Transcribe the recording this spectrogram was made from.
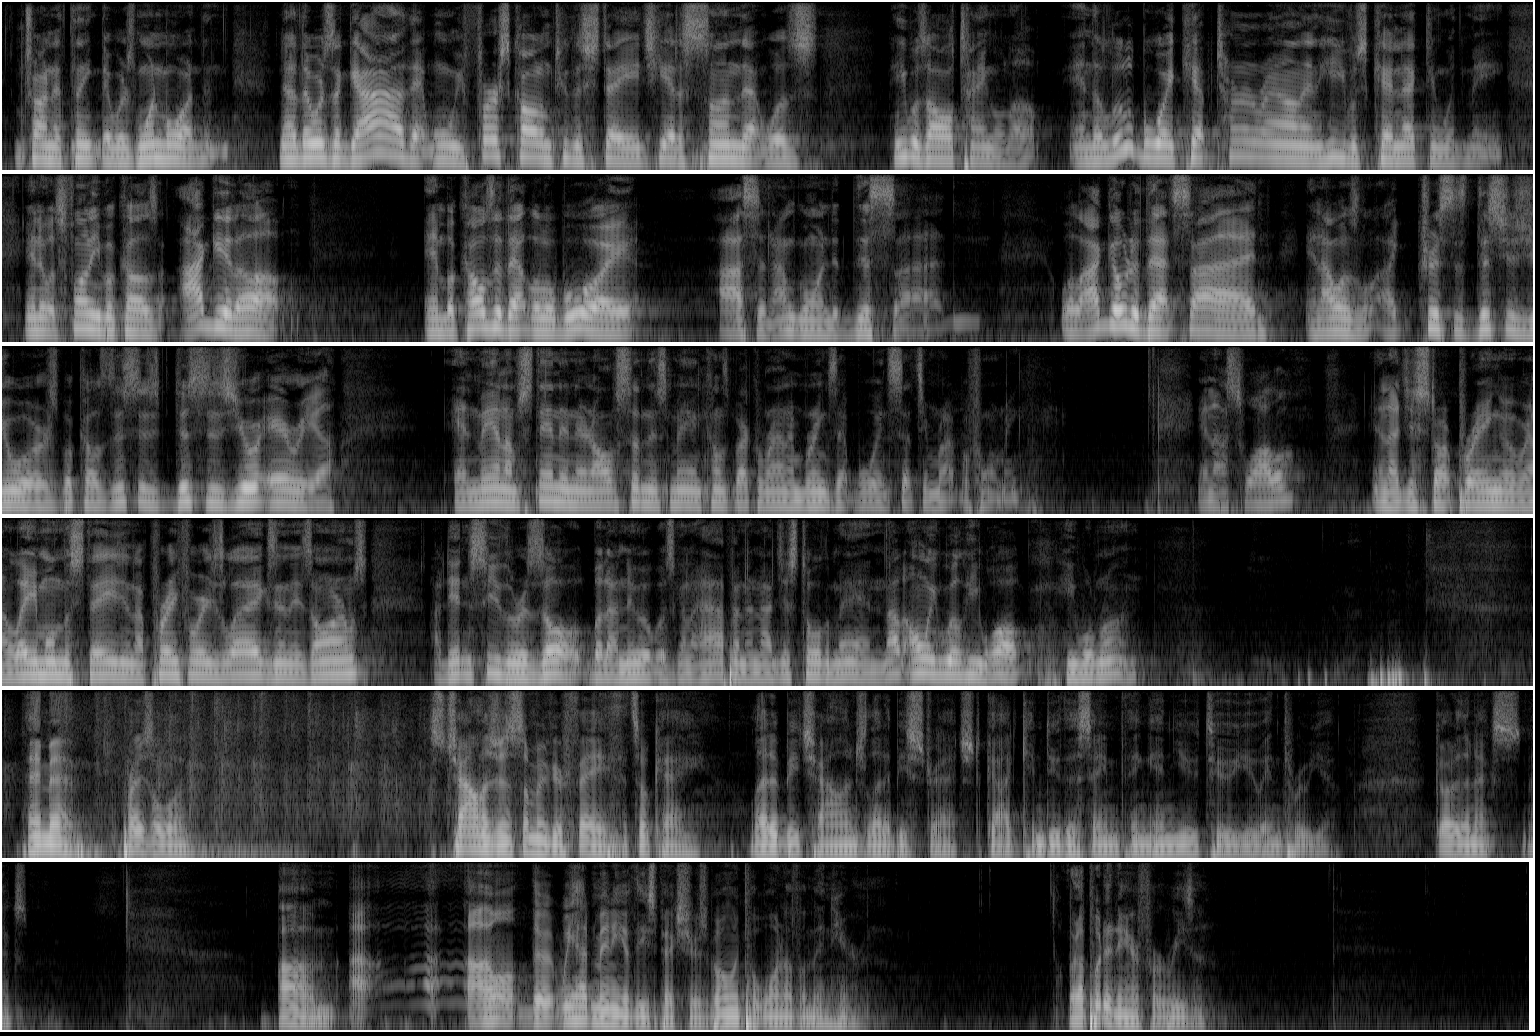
I'm trying to think. There was one more. Now there was a guy that when we first called him to the stage, he had a son that was, he was all tangled up, and the little boy kept turning around and he was connecting with me, and it was funny because I get up, and because of that little boy, I said I'm going to this side. Well, I go to that side, and I was like, Chris, this is yours because this is this is your area. And man, I'm standing there, and all of a sudden, this man comes back around and brings that boy and sets him right before me. And I swallow, and I just start praying over. I lay him on the stage, and I pray for his legs and his arms. I didn't see the result, but I knew it was going to happen. And I just told the man, not only will he walk, he will run. Amen. Praise the Lord. It's challenging some of your faith. It's okay. Let it be challenged. Let it be stretched. God can do the same thing in you, to you, and through you. Go to the next next. Um, I, I, I there, we had many of these pictures, but I only put one of them in here. But I put it in here for a reason.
